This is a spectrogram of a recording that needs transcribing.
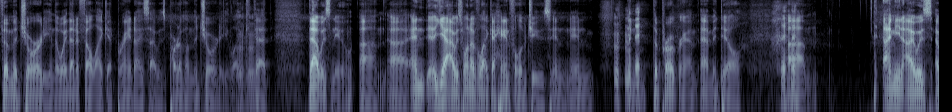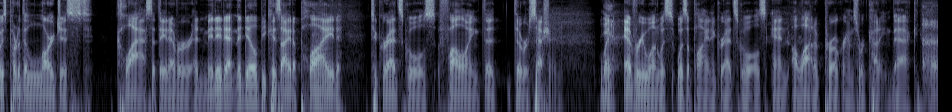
the majority in the way that it felt like at Brandeis I was part of a majority like Mhm. that that was new um uh and uh, yeah I was one of like a handful of Jews in in in the program at Medill um, I mean, I was I was part of the largest class that they'd ever admitted at Medill because I had applied to grad schools following the the recession when Yeah. everyone was was applying to grad schools and a lot of programs were cutting back Uh-huh.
